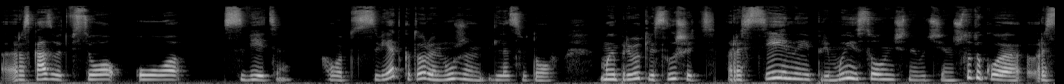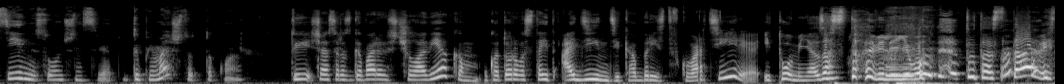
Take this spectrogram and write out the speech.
рассказывает все о свете. Вот свет, который нужен для цветов. Мы привыкли слышать рассеянные, прямые солнечные лучи. Что такое рассеянный солнечный свет? Ты понимаешь, что это такое? Ты сейчас разговариваешь с человеком, у которого стоит один декабрист в квартире, и то меня заставили его тут оставить,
